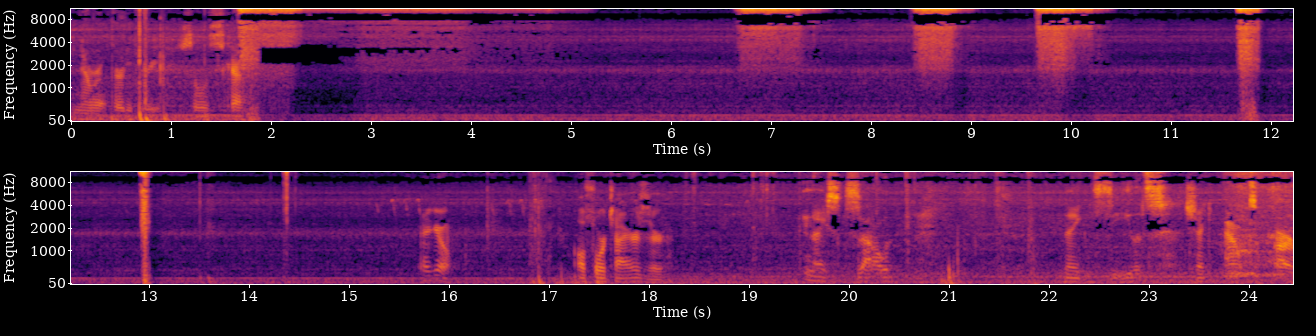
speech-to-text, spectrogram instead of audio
And now we're at 33. So let's count. There you go. All four tires are nice and solid. Now you can see, let's check out our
